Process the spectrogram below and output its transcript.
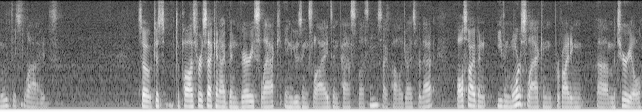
Move the slides. So, just to pause for a second, I've been very slack in using slides in past lessons. I apologize for that. Also, I've been even more slack in providing uh, material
